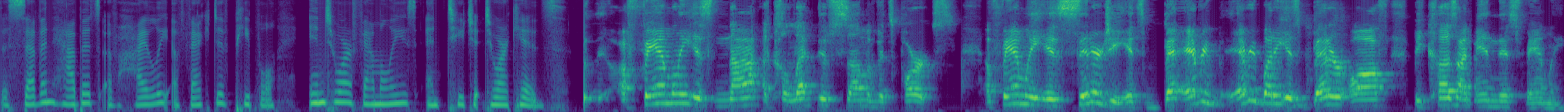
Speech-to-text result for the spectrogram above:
the seven habits of highly effective people into our families and teach it to our kids. A family is not a collective sum of its parts. A family is synergy. It's be- every everybody is better off because I'm in this family.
